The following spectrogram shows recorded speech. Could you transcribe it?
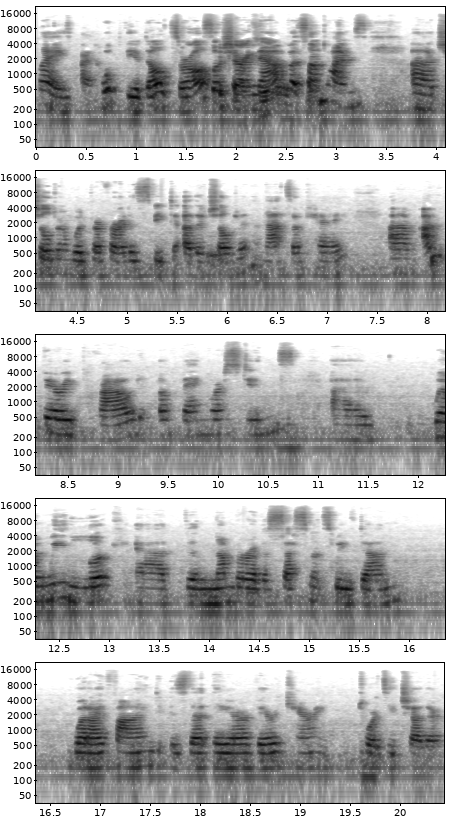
play? I hope the adults are also sharing that, but sometimes uh, children would prefer to speak to other children, and that's okay. Um, I'm very proud of Bangor students. Uh, when we look at the number of assessments we've done, what I find is that they are very caring towards each other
